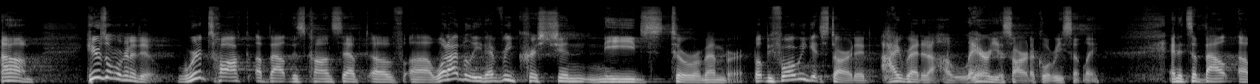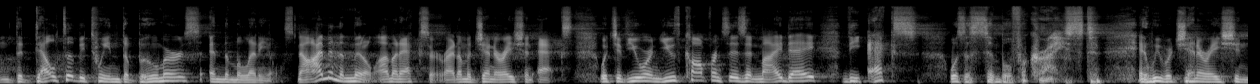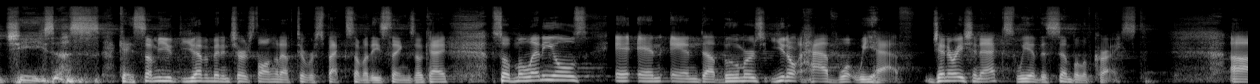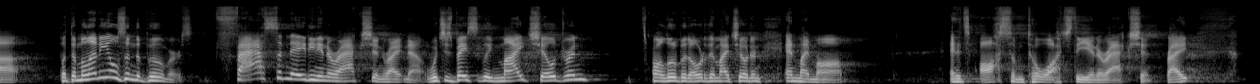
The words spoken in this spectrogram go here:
Um, here's what we're gonna do we're gonna talk about this concept of uh, what I believe every Christian needs to remember. But before we get started, I read a hilarious article recently. And it's about um, the delta between the boomers and the millennials. Now, I'm in the middle. I'm an Xer, right? I'm a Generation X, which, if you were in youth conferences in my day, the X was a symbol for Christ. And we were Generation Jesus. Okay, some of you, you haven't been in church long enough to respect some of these things, okay? So, millennials and, and, and uh, boomers, you don't have what we have. Generation X, we have the symbol of Christ. Uh, but the millennials and the boomers, fascinating interaction right now, which is basically my children, or a little bit older than my children, and my mom. And it's awesome to watch the interaction, right?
